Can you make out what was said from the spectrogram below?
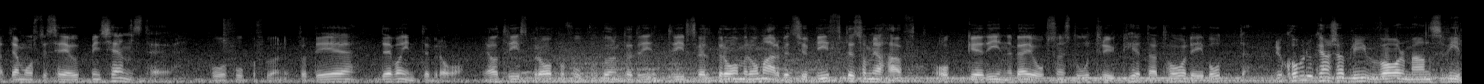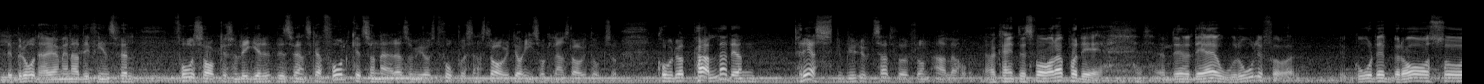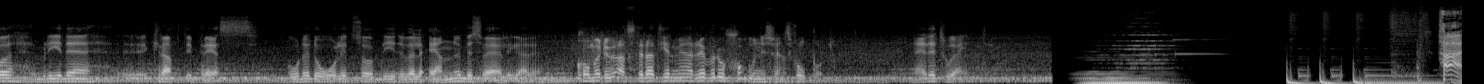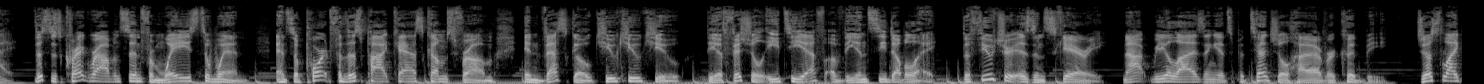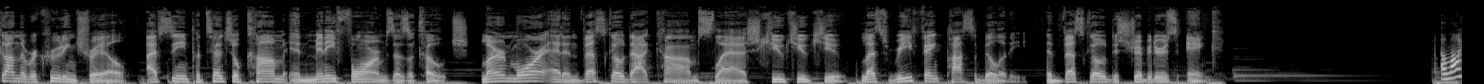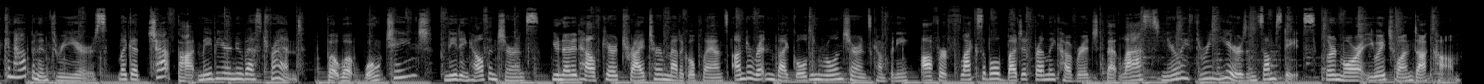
att jag måste säga upp min tjänst här på fotbollsförbundet och det, det var inte bra. Jag har trivts bra på fotbollsförbundet och tri- trivs väldigt bra med de arbetsuppgifter som jag haft och eh, det innebär ju också en stor trygghet att ha det i botten. Nu kommer du kanske att bli var mans villebråd här. Jag menar, det finns väl få saker som ligger det svenska folket så nära som just fotbollslandslaget, ja ishockeylandslaget också. Kommer du att palla den press du blir utsatt för från alla håll? Jag kan inte svara på det. Det, det är jag orolig för. Går det bra så blir det eh, kraftig press. Går det dåligt så blir det väl ännu besvärligare. Kommer du att ställa till med en revolution i svensk fotboll? Nej, det tror jag inte. Hi, this is Craig Robinson from Ways to Win, and support for this podcast comes from Invesco QQQ, the official ETF of the NCAA. The future isn't scary. Not realizing its potential, however, could be. Just like on the recruiting trail, I've seen potential come in many forms as a coach. Learn more at Invesco.com slash QQQ. Let's rethink possibility. Invesco Distributors, Inc. A lot can happen in three years, like a chatbot may be your new best friend. But what won't change? Needing health insurance. United Healthcare Tri Term Medical Plans, underwritten by Golden Rule Insurance Company, offer flexible, budget friendly coverage that lasts nearly three years in some states. Learn more at uh1.com.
